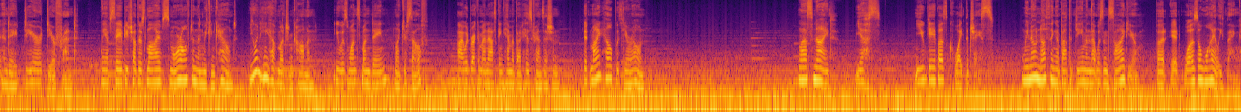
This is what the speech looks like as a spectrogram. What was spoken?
and a dear, dear friend. We have saved each other's lives more often than we can count. You and he have much in common. He was once mundane, like yourself. I would recommend asking him about his transition. It might help with your own. Last night, yes, you gave us quite the chase. We know nothing about the demon that was inside you, but it was a wily thing.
